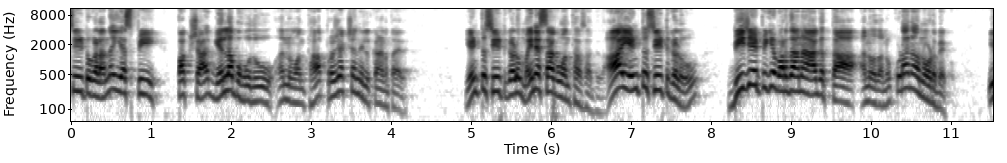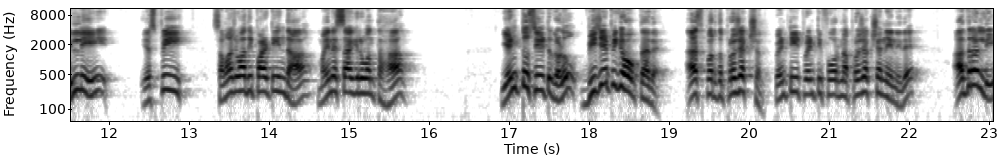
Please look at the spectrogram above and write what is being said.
ಸೀಟುಗಳನ್ನು ಎಸ್ ಪಿ ಪಕ್ಷ ಗೆಲ್ಲಬಹುದು ಅನ್ನುವಂತಹ ಪ್ರೊಜೆಕ್ಷನ್ ಇಲ್ಲಿ ಕಾಣ್ತಾ ಇದೆ. ಎಂಟು ಸೀಟ್ಗಳು ಮೈನಸ್ ಆಗುವಂತಹ ಸಾಧ್ಯತೆ. ಆ ಎಂಟು ಸೀಟ್ಗಳು ಬಿ ಜೆ ಪಿಗೆ ವರದಾನ ಆಗುತ್ತಾ ಅನ್ನೋದನ್ನು ಕೂಡ ನಾವು ನೋಡಬೇಕು. ಇಲ್ಲಿ ಎಸ್ ಪಿ ಸಮಾಜವಾದಿ ಪಾರ್ಟಿಯಿಂದ ಮೈನಸ್ ಆಗಿರುವಂತಹ ಎಂಟು ಸೀಟುಗಳು ಬಿ ಜೆ ಪಿಗೆ ಹೋಗ್ತಾ ಇದೆ as per the projection twenty twenty ಫೋರ್ನ ಪ್ರೊಜೆಕ್ಷನ್ ಏನಿದೆ, ಅದರಲ್ಲಿ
